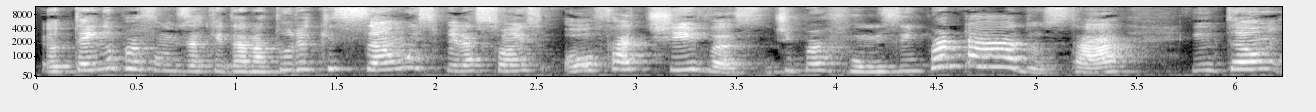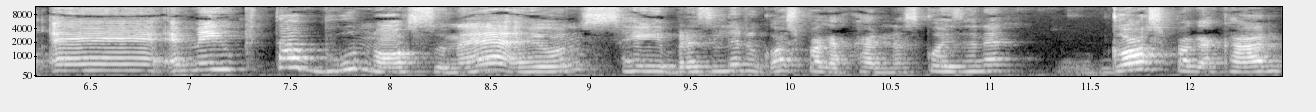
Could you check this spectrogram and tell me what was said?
Eu tenho perfumes aqui da Natura que são inspirações olfativas de perfumes importados, tá? Então, é, é meio que tabu nosso, né? Eu não sei, brasileiro gosta de pagar caro nas coisas, né? Gosta de pagar caro.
